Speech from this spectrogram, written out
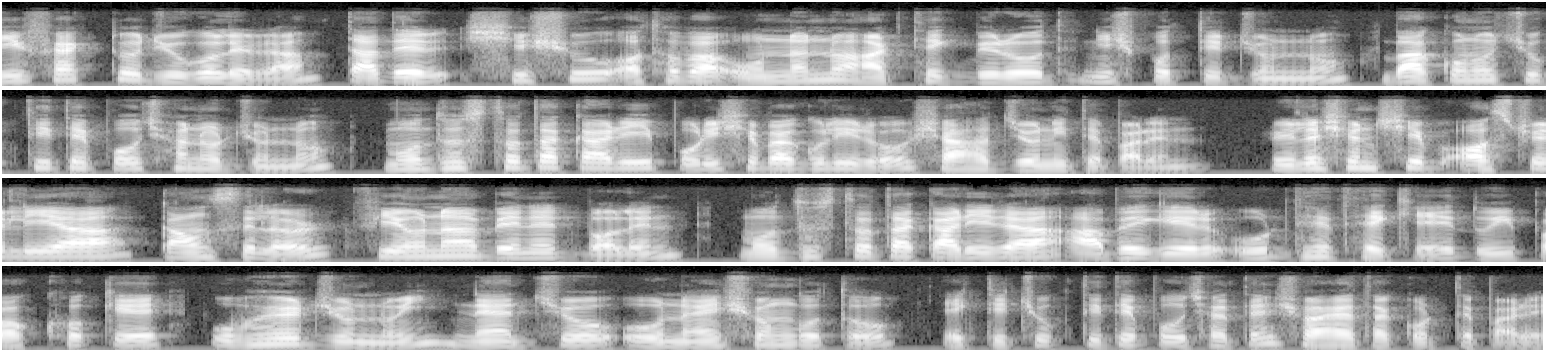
ডিফ্যাক্টো যুগলেরা তাদের শিশু অথবা অন্যান্য আর্থিক বিরোধ নিষ্পত্তির জন্য বা কোনো চুক্তিতে পৌঁছানোর জন্য মধ্যস্থতাকারী পরিষেবাগুলিরও সাহায্য নিতে পারেন। Relationship Australia counsellor Fiona Bennett বলেন, মধ্যস্থতাকারীরা আবেগের ঊর্ধ্বে থেকে দুই পক্ষকে উভয়ের জন্যই ন্যায্য ও ন্যায়সঙ্গত একটি চুক্তিতে পৌঁছাতে সহায়তা করতে পারে।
